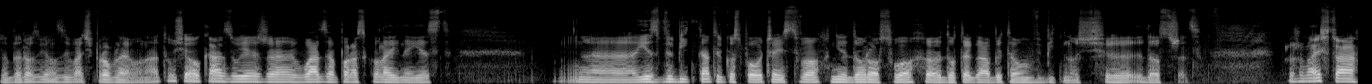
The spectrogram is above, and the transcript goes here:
żeby rozwiązywać problemy. No a tu się okazuje, że władza po raz kolejny jest, e, jest wybitna, tylko społeczeństwo nie dorosło e, do tego, aby tę wybitność dostrzec. Proszę Państwa,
